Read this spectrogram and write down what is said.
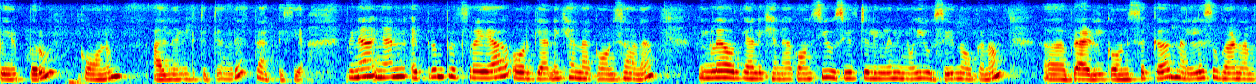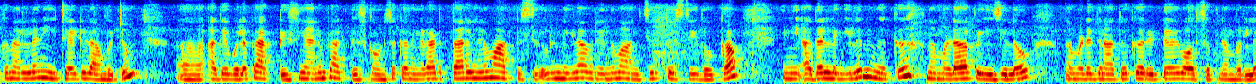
പേപ്പറും കോണും അതിൽ നിന്ന് എടുത്തിട്ട് അങ്ങോട്ട് പ്രാക്ടീസ് ചെയ്യുക പിന്നെ ഞാൻ എപ്പോഴും പ്രിഫർ ചെയ്യുക ഓർഗാനിക് ഹെൻ കോൺസ് ആണ്. നിങ്ങൾ ഓർഗാനിക് ഹെൻ കോൺസ് യൂസ് ചെയ്തിട്ടില്ലെങ്കിൽ നിങ്ങൾ യൂസ് ചെയ്ത് നോക്കണം. ബ്രൈഡൽ കോൺസ് ഒക്കെ നല്ല സുഖമാണ് നമുക്ക് നല്ല നീറ്റായിട്ട് ഇടാൻ പറ്റും. അതേപോലെ പ്രാക്ടീസ് ചെയ്യാനും പ്രാക്ടീസ് കൗൺസൊക്കെ. നിങ്ങളുടെ അടുത്താരെങ്കിലും ആർട്ടിസ്റ്റുകൾ ഉണ്ടെങ്കിൽ അവരെ നിന്ന് വാങ്ങിച്ച് ടെസ്റ്റ് ചെയ്ത് നോക്കാം. ഇനി അതല്ലെങ്കിൽ നിങ്ങൾക്ക് നമ്മുടെ പേജിലോ നമ്മുടെ ഇതിനകത്ത് കയറിയിട്ട് വാട്സപ്പ് നമ്പറിൽ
